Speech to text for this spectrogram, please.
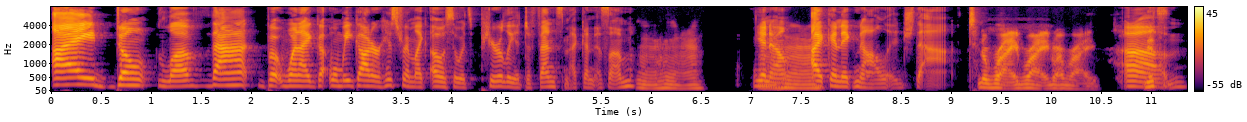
I don't love that. But when I got when we got her history, I'm like, oh, so it's purely a defense mechanism. Mhm. You know, Mhm. I can acknowledge that. Right, right, right, right. Um,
